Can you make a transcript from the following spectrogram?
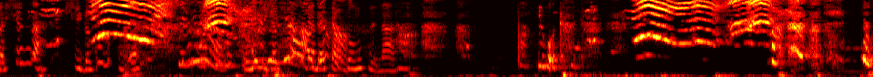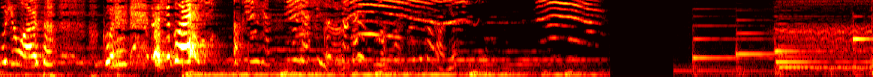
了，生了，是个公子，生了，真是个漂亮的小公子呢。帮给我看看，那不是我儿子，鬼，那是鬼！夫人。快去找大夫！快去叫老爷！仿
